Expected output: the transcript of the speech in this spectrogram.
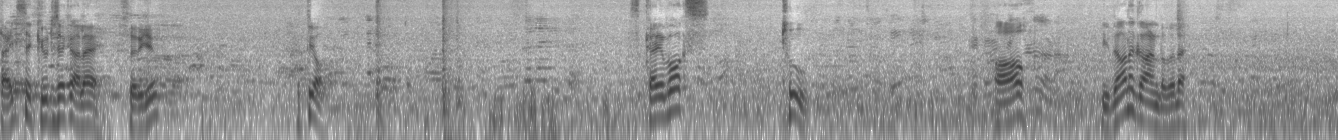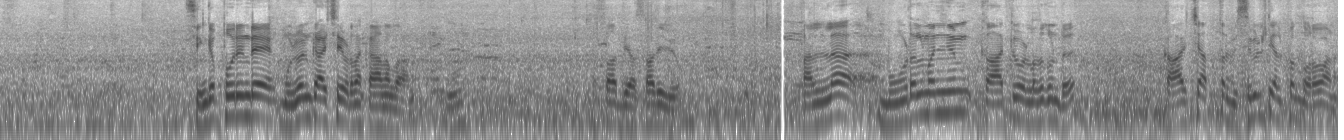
Tight security ചെക്കാ അല്ലേ ശരിക്കും? എത്തിയോ? സ്കൈ ബോക്സ് ടു ഓ ഇതാണ് കാണേണ്ടത് അല്ലേ? സിംഗപ്പൂരിന്റെ മുഴുവൻ കാഴ്ച ഇവിടെ നിന്ന് കാണുന്നതാണ്. അസാധ്യ അസാധ്യ. വ്യൂ നല്ല മൂടൽമഞ്ഞും കാറ്റും ഉള്ളത് കൊണ്ട് കാഴ്ച അത്ര വിസിബിലിറ്റി അല്പം കുറവാണ്.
